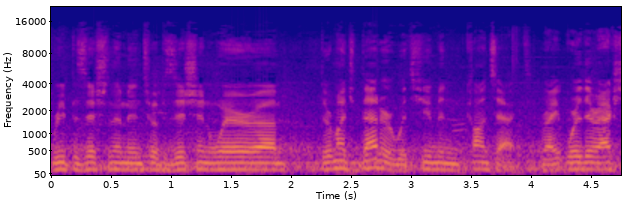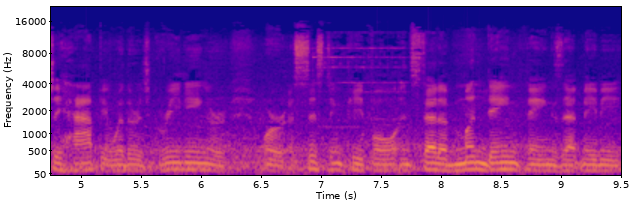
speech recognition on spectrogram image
reposition them into a position where um, they're much better with human contact, right? Where they're actually happy, whether it's greeting or, or assisting people instead of mundane things that maybe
